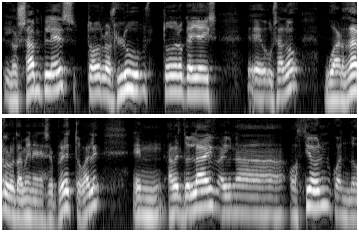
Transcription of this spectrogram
los samples, todos los loops, todo lo que eh, usado, guardarlo también en ese proyecto, ¿vale? En Ableton Live hay una opción cuando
